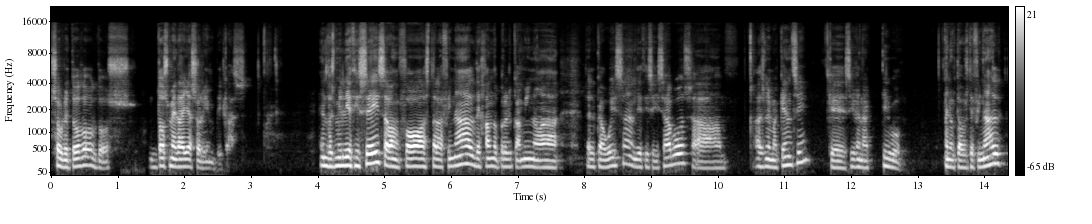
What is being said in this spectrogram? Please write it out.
sobre todo dos, medallas olímpicas. En 2016 avanzó hasta la final, dejando por el camino a El Kawisa en 16 avos, a Ashley Mackenzie, que sigue en activo en octavos de final,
